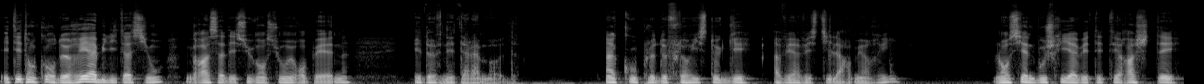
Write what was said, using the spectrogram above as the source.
était en cours de réhabilitation grâce à des subventions européennes et devenait à la mode. Un couple de fleuristes gays avait investi l'armurerie. L'ancienne boucherie avait été rachetée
